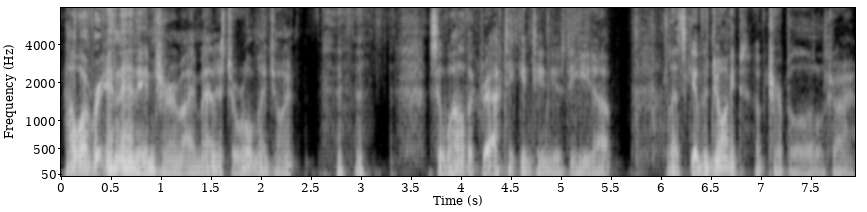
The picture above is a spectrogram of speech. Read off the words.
However, in that interim, I managed to roll my joint. so while the crafty continues to heat up, let's give the joint of Terple a little try.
